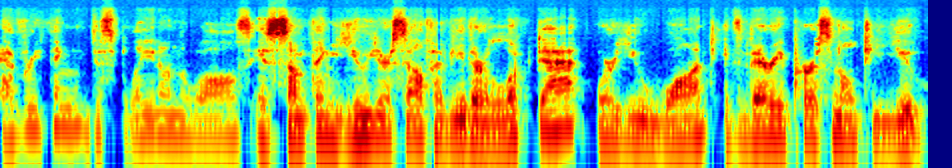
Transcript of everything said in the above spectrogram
everything displayed on the walls is something you yourself have either looked at or you want. It's very personal to you.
